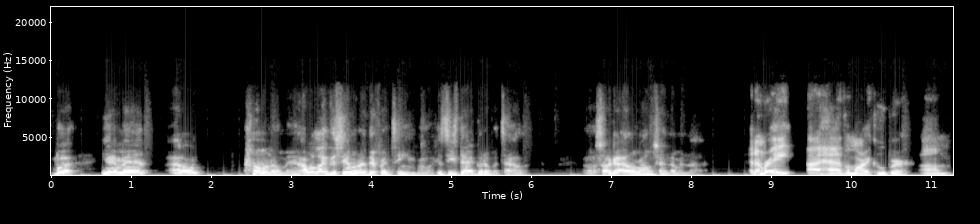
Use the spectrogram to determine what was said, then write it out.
But yeah, man, I don't, I don't know, man. I would like to see him on a different team, bro, because he's that good of a talent. Uh, so I got Allen Robinson at number nine. At number eight, I have Amari Cooper. Um,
